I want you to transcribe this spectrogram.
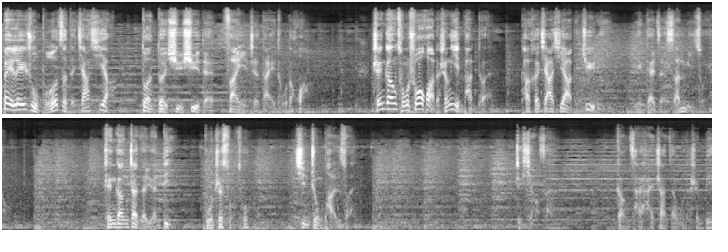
被勒住脖子的加西亚断断续续地翻译着歹徒的话。陈刚从说话的声音判断，他和加西亚的距离应该在三米左右。陈刚站在原地，不知所措，心中盘算：这小子刚才还站在我的身边，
